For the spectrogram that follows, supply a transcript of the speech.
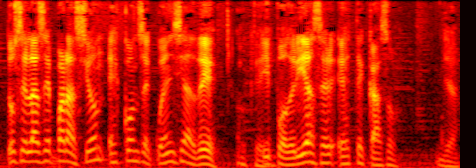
Entonces, la separación es consecuencia de. Y podría ser este caso. Ya.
